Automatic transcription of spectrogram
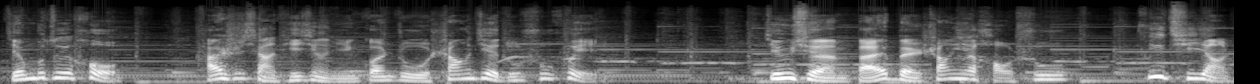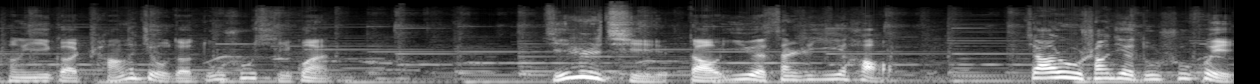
节目最后，还是想提醒您关注商界读书会，精选百本商业好书，一起养成一个长久的读书习惯。即日起到一月三十一号，加入商界读书会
